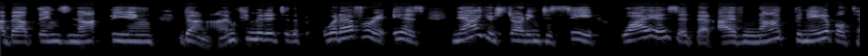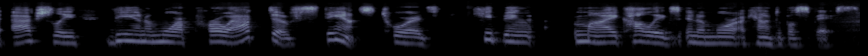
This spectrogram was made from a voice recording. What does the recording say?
about things not being done. I'm committed to the whatever it is. Now you're starting to see why is it that I've not been able to actually be in a more proactive stance towards keeping my colleagues in a more accountable space?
